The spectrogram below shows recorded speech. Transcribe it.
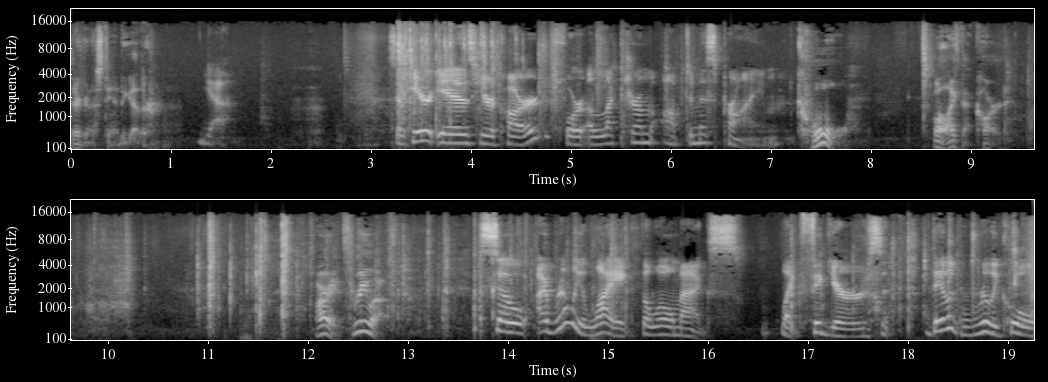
they're gonna stand together. Yeah. So here is your card for Electrum Optimus Prime. Cool. Well, I like that card. All right, three left. So I really like the Lil Maxx like figures. They look really cool,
